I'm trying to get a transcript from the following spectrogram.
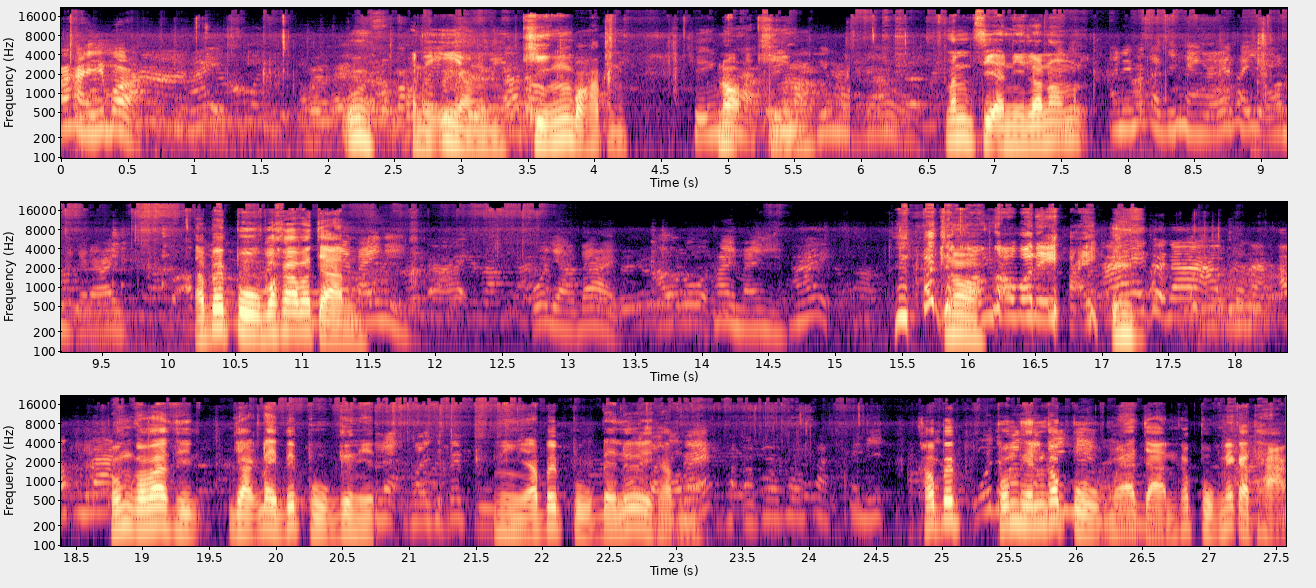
อาหารยี่บ่อุ้ยอันนี้อีหยังนี่ขิงบอกครับนี่ทิ้งเนาะค่ะขิงทิ้หมดแล้วมันสีอันนี้แล้วเนาะมันอันนี้มันก็สิแห้งแล้วได้ไผอีออมนี่ก็ได้เอาไปปลูกบ่ครับอาจารย์ ได้ไหมนี่โอ้อยากได้เอาโลดให้ไหมนี่ให้เนาะเขาบ่ได้ให้ให้เถอะนะเอาเถอะนะเอาคุณได้ผมก็ว่าสิอยากได้ไปปลูกเดี๋ยวนี้แหละไผสิไปปลูกนี่เอาไปปลูกได้เลยครับเอาไหมนี่ เขาไปผมเห็นเขาปลูกไหมอาจารย์เขาปลูกในกระถาง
